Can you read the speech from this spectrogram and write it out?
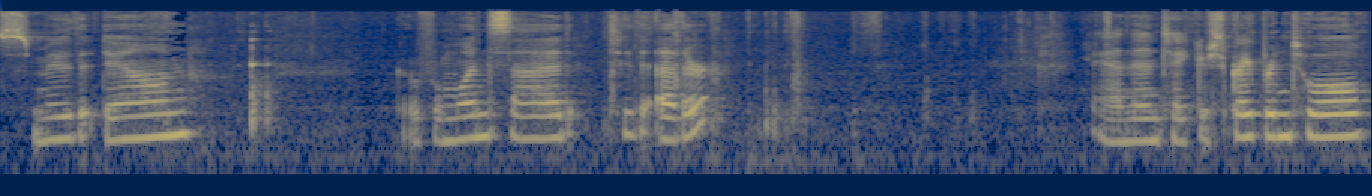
Smooth it down. Go from one side to the other. And then take your scraping tool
